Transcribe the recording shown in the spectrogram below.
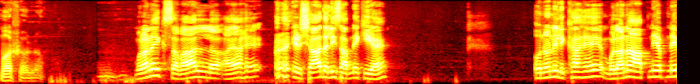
ماشاء اللہ مولانا ایک سوال آیا ہے۔ ارشاد علی صاحب نے کیا ہے۔ انہوں نے لکھا ہے مولانا آپ نے اپنے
